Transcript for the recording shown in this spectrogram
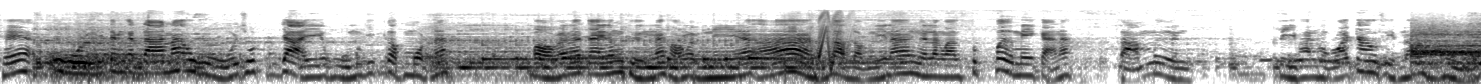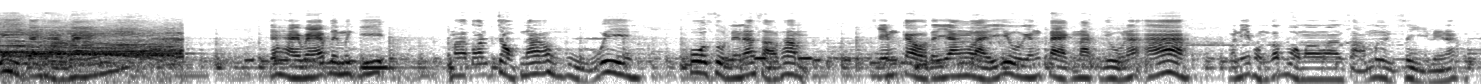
เคโอ้โหตรงนี้เต็มกระดานนะโอ้โหชุดใหญ่โอ้โหเมื่อกี้เกือบหมดนะ บอกแล้วนะใจต้องถึงนะของแบบนี้นะอ่าสำหรับดอกนี้นะ เงินรางวัลซุปเปอร์เมกะนะสามหมื่นสี่พันหกร้อยเก้าสิบนะโอ้โหใจหายแหวงจะหายแวบเลยเมื่อกี้ มาตอนจบนะโอ้โหโคตรสุดเลยนะสาวถ้ำเกมเก่าแต่ยังไหลอยู่ยังแตกหนักอยู่นะอ่า วันนี้ผมก็บวกมาประมาณสามหมื่นสี่เลยนะโอ้โห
